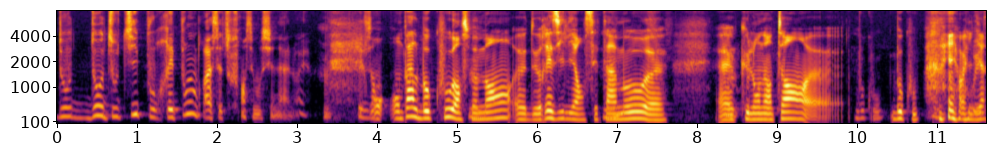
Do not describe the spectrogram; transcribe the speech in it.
d'autres outils pour répondre à cette souffrance émotionnelle. Mm. On, parle beaucoup en ce mm. moment euh, de résilience. C'est un mot euh, euh, que l'on entend beaucoup. Beaucoup, on va le dire.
